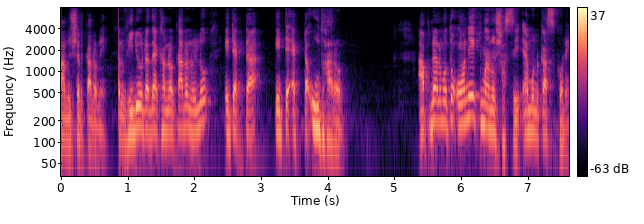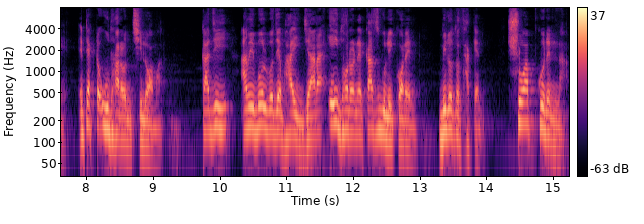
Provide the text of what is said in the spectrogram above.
মানুষের কারণে। ভিডিওটা দেখানোর কারণ হলো এটা একটা এটা একটা উদাহরণ। আপনার মতো অনেক মানুষ আছে এমন কাজ করে। এটা একটা উদাহরণ ছিল আমার। কাজী, আমি বলব যে ভাই, যারা এই ধরনের কাজগুলি করেন, বিরত থাকেন। আপ করেন না।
